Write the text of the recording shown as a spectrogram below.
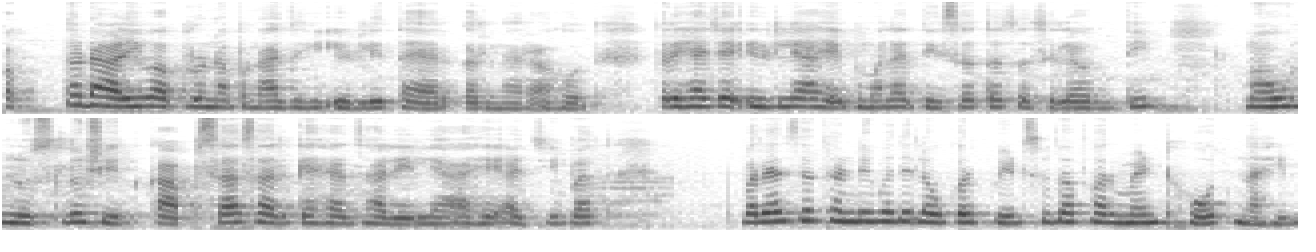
फक्त डाळी वापरून आपण आज ही इडली तयार करणार आहोत. तर ह्या ज्या इडल्या आहे तुम्हाला दिसतच असेल अगदी मऊ लुसलुशीत कापसासारख्या ह्या झालेल्या आहे. अजिबात बऱ्याचदा थंडीमध्ये लवकर पीठसुद्धा फर्मेंट होत नाही.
